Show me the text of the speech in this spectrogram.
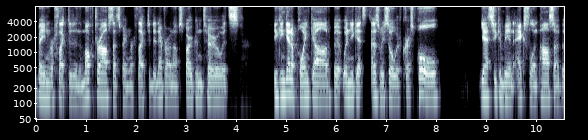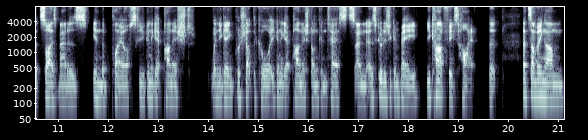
been reflected in the mock drafts, that's been reflected in everyone I've spoken to. It's you can get a point guard, but when you get, as we saw with Chris Paul, yes, you can be an excellent passer, but size matters in the playoffs. You're going to get punished when you're getting pushed up the court. You're going to get punished on contests, and as good as you can be, you can't fix height. That that's something um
